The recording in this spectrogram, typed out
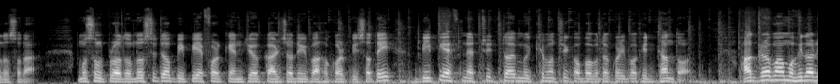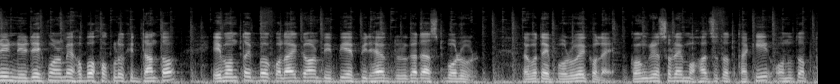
আলোচনা। মুছলপুৰত অনুষ্ঠিত বি পি এফৰ কেন্দ্ৰীয় কাৰ্যনিৰ্বাহকৰ পিছতেই বি পি এফ নেতৃত্বই মুখ্যমন্ত্ৰীক অৱগত কৰিব সিদ্ধান্ত। হাগ্ৰামা মহিলাৰীৰ নিৰ্দেশ মৰ্মে হ'ব সকলো সিদ্ধান্ত। এই মন্তব্য কলাইগাঁৱৰ বি পি এফ বিধায়ক দুৰ্গা দাস বড়োৰ। লগতে বড়োৱে ক'লে কংগ্ৰেছৰে মহাজোঁটত থাকি অনুতপ্ত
